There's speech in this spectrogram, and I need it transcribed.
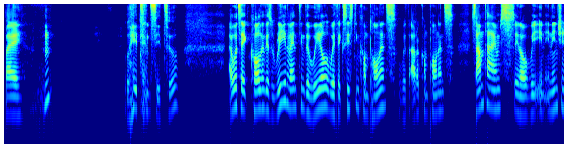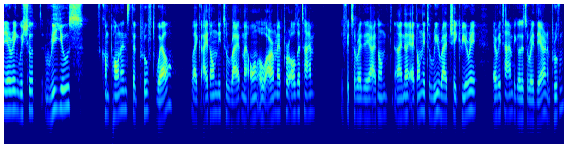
By hmm? latency too. I would say calling this reinventing the wheel with existing components, with other components. Sometimes, you know, in, in engineering we should reuse components that proved well. Like I don't need to write my own OR mapper all the time. If it's already there, I don't I, know, I don't need to rewrite jQuery every time because it's already there and proven.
